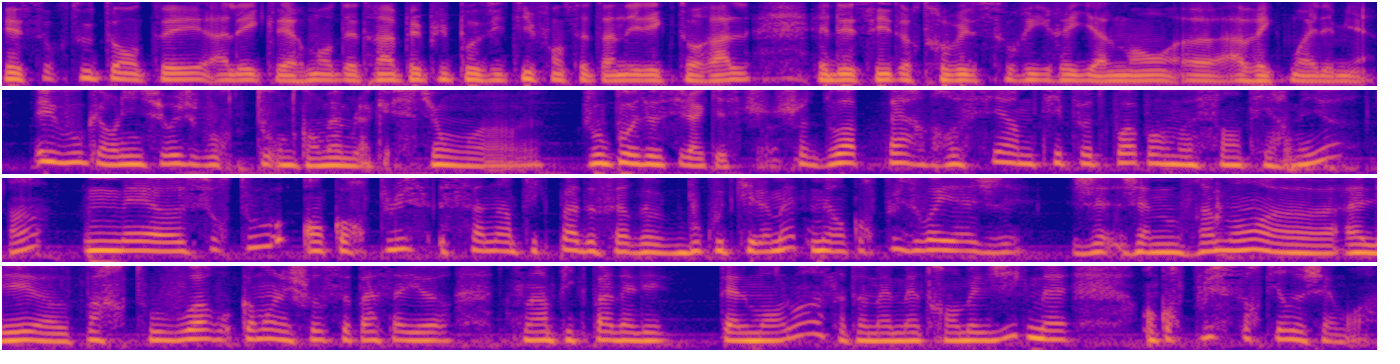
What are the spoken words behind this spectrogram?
et surtout tenter, aller clairement d'être un peu plus positif en cette année électorale et d'essayer de retrouver le sourire également euh, avec moi et les miens. Et vous, Caroline Sury, je vous retourne quand même la question. euh, je vous pose aussi la question. Je dois perdre aussi un petit peu de poids pour me sentir mieux, hein. Mais euh, surtout, encore plus, ça n'implique pas de faire de beaucoup de kilomètres, mais encore plus voyager. J'ai- J'aime vraiment euh, aller euh, partout, voir comment les choses se passent ailleurs. Donc ça n'implique pas d'aller tellement loin, ça peut même être en Belgique, mais encore plus sortir de chez moi.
